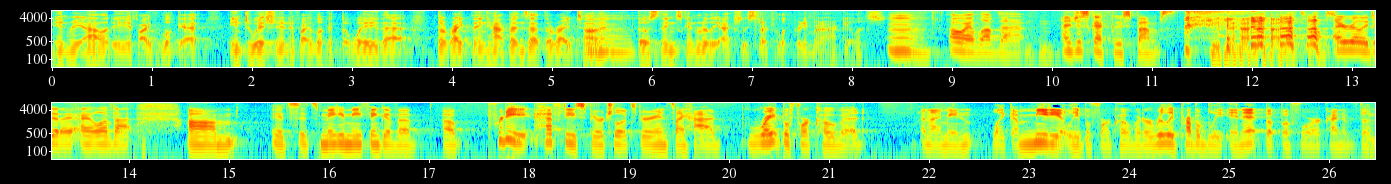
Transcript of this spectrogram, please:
in reality, if I look at intuition, if I look at the way that the right thing happens at the right time, those things can really actually start to look pretty miraculous. Oh, I love that. Mm-hmm. I just got goosebumps. I really did. I, I love that. Um, it's it's making me think of a, a pretty hefty spiritual experience I had right before COVID. And I mean, like immediately before COVID, or really probably in it, but before kind of the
